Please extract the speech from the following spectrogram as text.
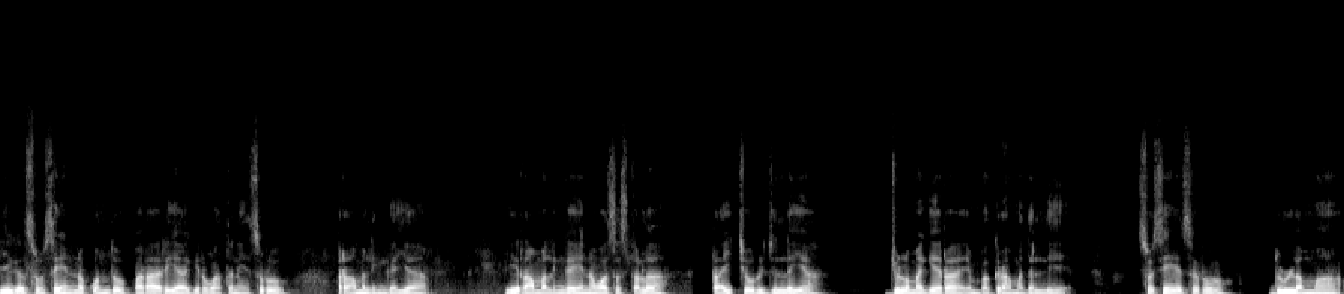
ಈಗ ಸೊಸೆಯನ್ನು ಕೊಂದು ಪರಾರಿಯಾಗಿರುವ ಆತನ ಹೆಸರು ರಾಮಲಿಂಗಯ್ಯ. ಈ ರಾಮಲಿಂಗಯ್ಯನ ವಾಸಸ್ಥಳ ರಾಯಚೂರು ಜಿಲ್ಲೆಯ ಜುಲಮಗೇರ ಎಂಬ ಗ್ರಾಮದಲ್ಲಿ. ಸೊಸೆ ಹೆಸರು ದುಳ್ಳಮ್ಮ.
